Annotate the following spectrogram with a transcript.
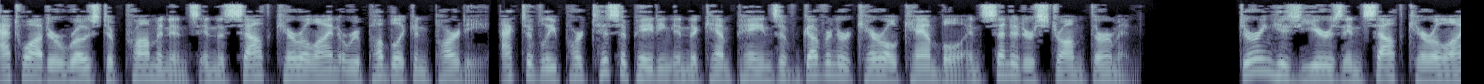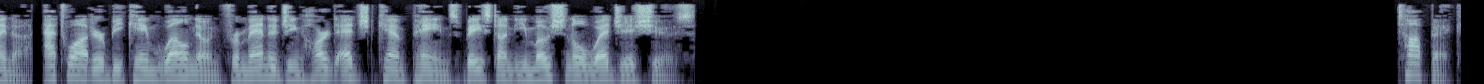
Atwater rose to prominence in the South Carolina Republican Party, actively participating in the campaigns of Governor Carroll Campbell and Senator Strom Thurmond. During his years in South Carolina, Atwater became well known for managing hard-edged campaigns based on emotional wedge issues. Topic:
